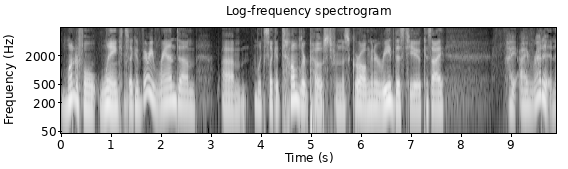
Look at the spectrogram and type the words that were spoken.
wonderful link. It's like a very random, um, looks like a Tumblr post from this girl. I'm going to read this to you because I, I, I read it and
